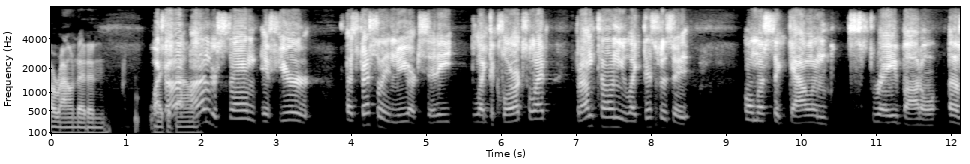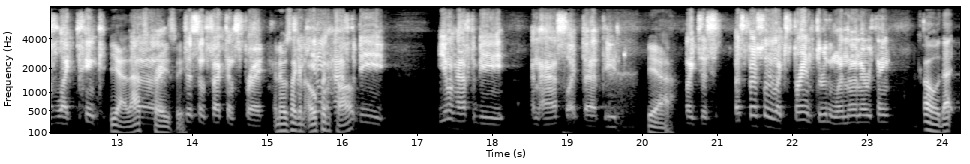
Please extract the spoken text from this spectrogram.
around it and wipe Which it I, down. I understand if you're, especially in New York City, like the Clorox wipe. But I'm telling you, like this was a almost a gallon spray bottle of like pink yeah, that's uh, crazy. disinfectant spray. And it was like So an you open don't have cup. To be, you don't have to be an ass like that, dude. Yeah. Like just, especially like spraying through the window and everything. Oh, that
